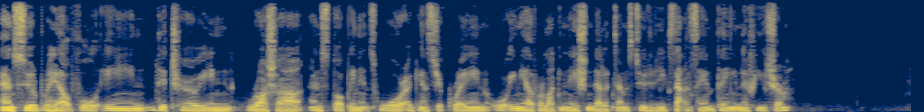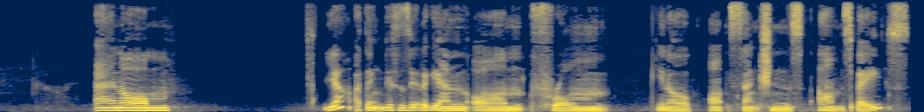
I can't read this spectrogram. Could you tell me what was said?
and super helpful in deterring Russia and stopping its war against Ukraine or any other like nation that attempts to do the exact same thing in the future. And um yeah, I think this is it again um from you know um, sanctions um space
